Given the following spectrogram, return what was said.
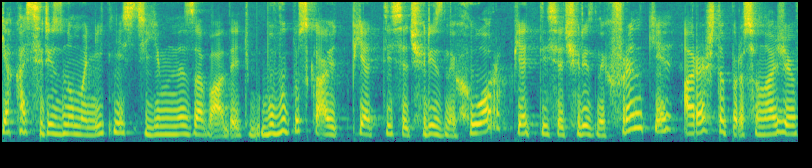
Якась різноманітність їм не завадить, бо випускають 5 тисяч різних лор, 5 тисяч різних френкі, а решта персонажів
